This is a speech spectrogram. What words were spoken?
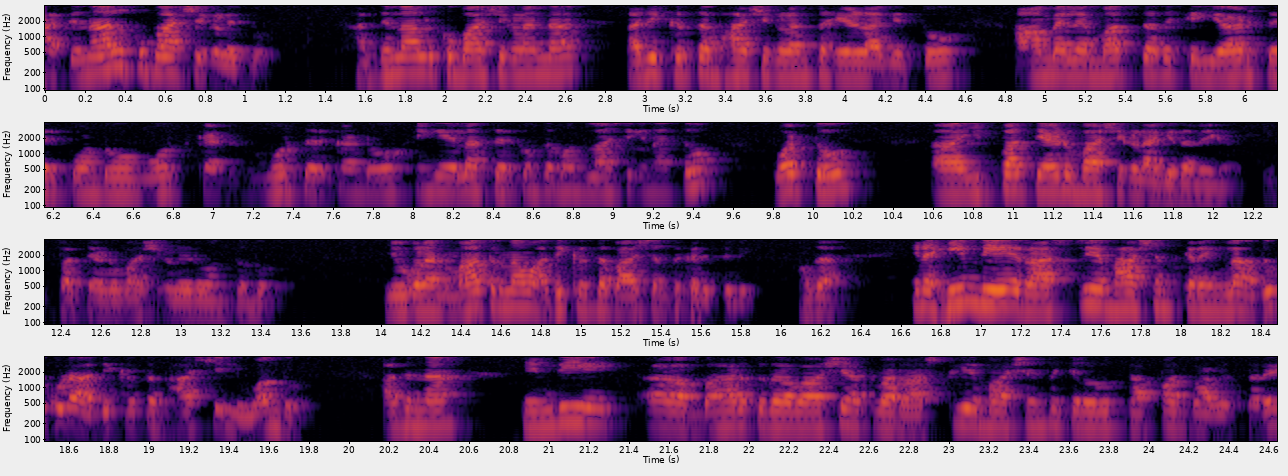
ಹದಿನಾಲ್ಕು ಭಾಷೆಗಳಿದ್ವು. ಹದಿನಾಲ್ಕು ಭಾಷೆಗಳನ್ನ ಅಧಿಕೃತ ಭಾಷೆಗಳಂತ ಹೇಳಲಾಗಿತ್ತು. ಆಮೇಲೆ ಮತ್ತೆ ಅದಕ್ಕೆ ಎರಡು ಸೇರ್ಕೊಂಡು, ಮೂರ್ ಮೂರ್ ಸೇರ್ಕೊಂಡು, ಹಿಂಗೆ ಎಲ್ಲ ಸೇರ್ಕೊಂತ ಬಂದು ಲಾಸ್ಟಿಗೆ ಏನಾಯ್ತು? ಒಟ್ಟು ಇಪ್ಪತ್ತೆರಡು ಭಾಷೆಗಳಾಗಿದ್ದಾವೆ ಈಗ. ಇಪ್ಪತ್ತೆರಡು ಭಾಷೆಗಳಿರುವಂಥದ್ದು. ಇವುಗಳನ್ನು ಮಾತ್ರ ನಾವು ಅಧಿಕೃತ ಭಾಷೆ ಅಂತ ಕರಿತೀವಿ. ಹೌದಾ? ಇನ್ನು ಹಿಂದಿ ರಾಷ್ಟ್ರೀಯ ಭಾಷೆ ಅಂತ ಕರೆಯಂಗಿಲ್ಲ, ಅದು ಕೂಡ ಅಧಿಕೃತ ಭಾಷೆಯಲ್ಲಿ ಒಂದು. ಅದನ್ನ ಹಿಂದಿ ಭಾರತದ ಭಾಷೆ ಅಥವಾ ರಾಷ್ಟ್ರೀಯ ಭಾಷೆ ಅಂತ ಕೆಲವರು ತಪ್ಪಾಗಿ ಭಾವಿಸ್ತಾರೆ.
